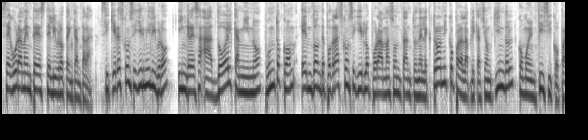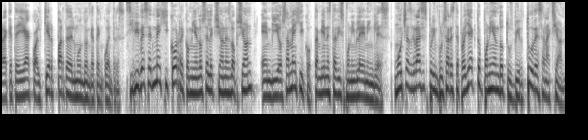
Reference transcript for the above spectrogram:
seguramente este libro te encantará. Si quieres conseguir mi libro, ingresa a doelcamino.com en donde podrás conseguirlo por Amazon tanto en electrónico para la aplicación Kindle como en físico para que te llegue a cualquier parte del mundo en que te encuentres. Si vives en México, recomiendo selecciones la opción Envíos a México. También está disponible en inglés. Muchas gracias por impulsar este proyecto poniendo tus virtudes en acción.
